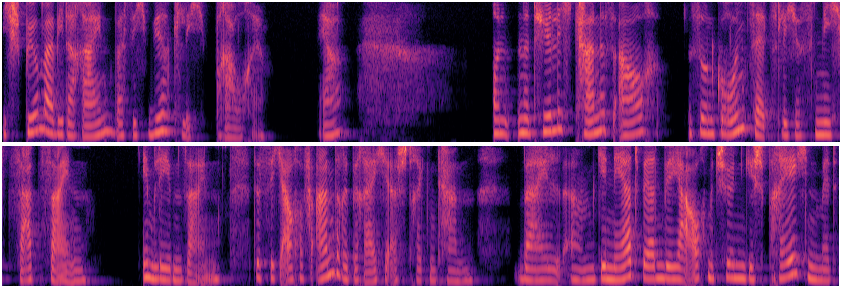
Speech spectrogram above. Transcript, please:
ich spüre mal wieder rein, was ich wirklich brauche. Ja? Und natürlich kann es auch so ein grundsätzliches Nicht-Satt-Sein im Leben sein, das sich auch auf andere Bereiche erstrecken kann, weil ähm, genährt werden wir ja auch mit schönen Gesprächen, mit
